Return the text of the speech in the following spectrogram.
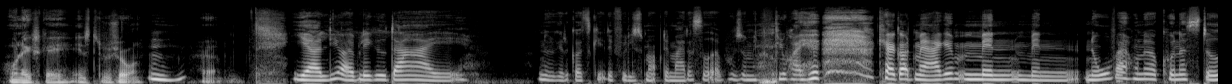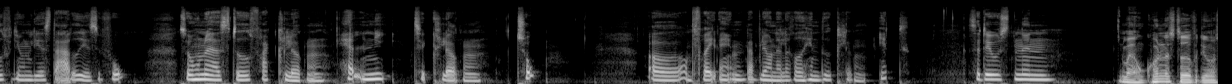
hun ikke skal i institution. Mm-hmm. Ja. Ja, lige i øjeblikket, der er... øh, Nu kan det godt ske, det føles som om, det er mig, der sidder og pusser min glorie, kan jeg godt mærke. Men, men Nova, hun er jo kun afsted, fordi hun lige har startet i SFO. Så hun er afsted fra klokken halv ni til klokken. Og om fredagen, der bliver hun allerede hentet klokken et. Så det er jo sådan en... Men er hun kun afsted, fordi hun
